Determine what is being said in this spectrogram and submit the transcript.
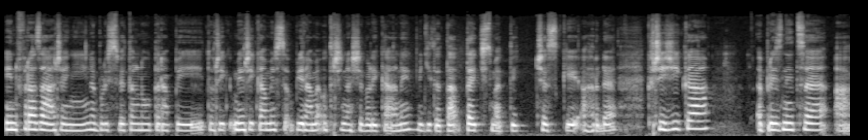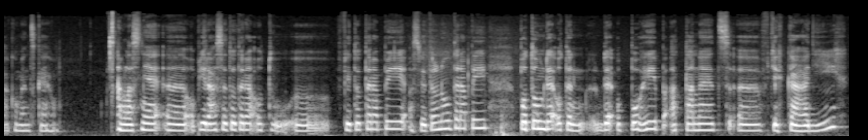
infrazáření neboli světelnou terapii. To řík, my říkáme, že se opíráme o tři naše velikány. Vidíte, ta, teď jsme ty česky a hrdé. Křížíka, Priznice a Komenského. A vlastně e, opírá se to teda o tu e, fitoterapii a světelnou terapii. Potom jde o, ten, jde o pohyb a tanec e, v těch kádích,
